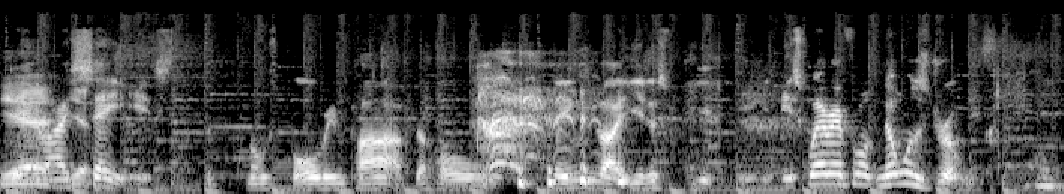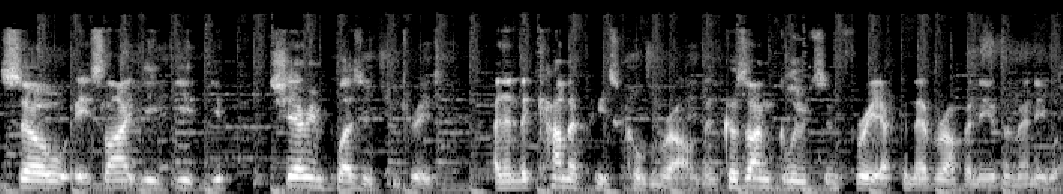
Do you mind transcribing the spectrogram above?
Yeah, Dare I yeah. say it's the most boring part of the whole thing? Like you just, you, it's where everyone, no one's drunk, so it's like you, you, you're sharing pleasantries, and then the canopies come round, and because I'm gluten free, I can never have any of them anyway.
